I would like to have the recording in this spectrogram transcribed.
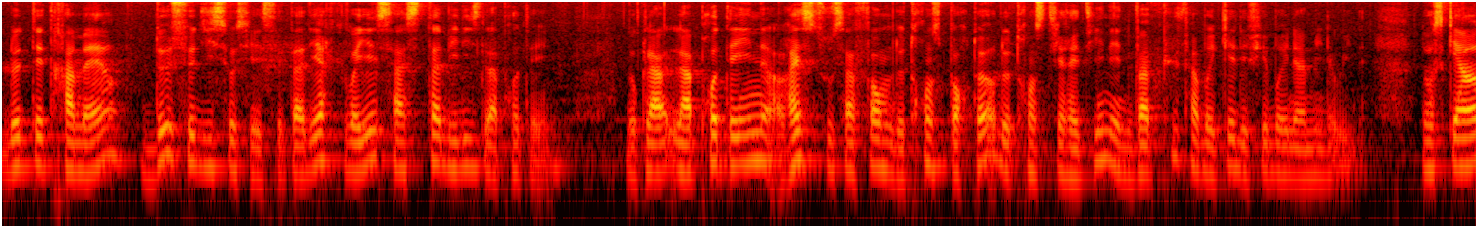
le tétramère de se dissocier. C'est-à-dire que vous voyez, ça stabilise la protéine. Donc la, protéine reste sous sa forme de transporteur, de transthyrétine, et ne va plus fabriquer des fibrilles amyloïdes. Donc ce qui est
